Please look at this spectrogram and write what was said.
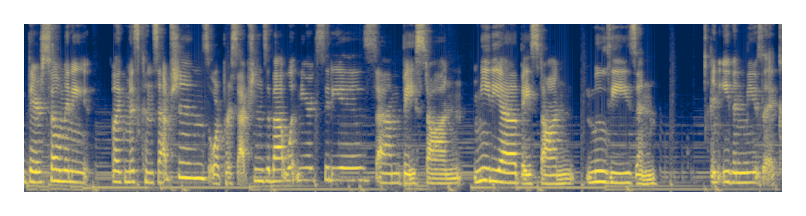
there's so many like misconceptions or perceptions about what New York City is um, based on media, based on movies, and and even music.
